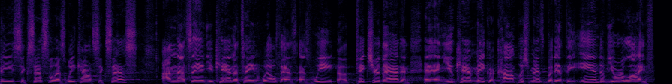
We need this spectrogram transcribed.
be successful as we count success. I'm not saying you can't attain wealth as, as we uh, picture that and, and you can't make accomplishments, but at the end of your life,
